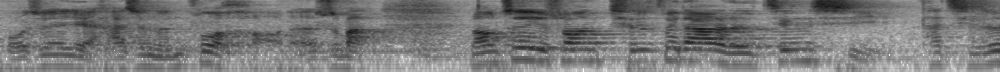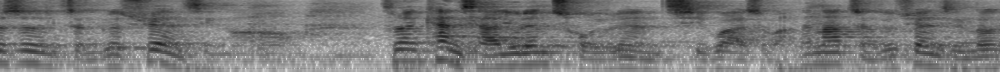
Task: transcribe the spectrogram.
国靴也还是能做好的，是吧？然后这一双其实最大的惊喜，它其实是整个楦型啊。虽然看起来有点丑，有点奇怪，是吧？但它整个楦型的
